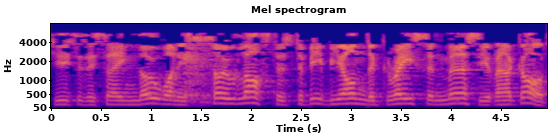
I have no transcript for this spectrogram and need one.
Jesus is saying no one is so lost as to be beyond the grace and mercy of our God.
